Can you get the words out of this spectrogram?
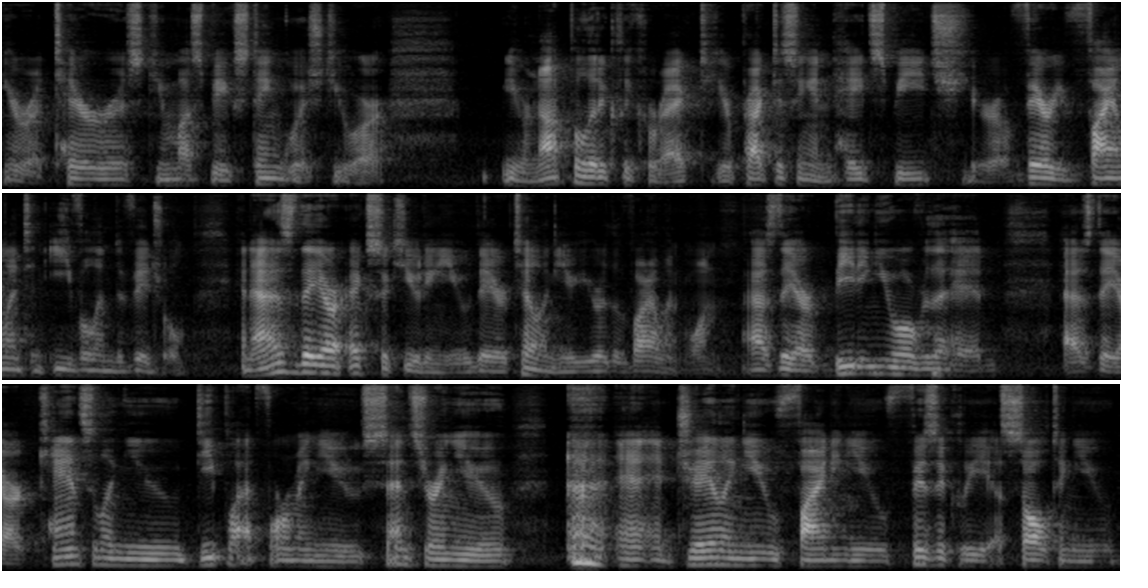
you're a terrorist, you must be extinguished, you are you're not politically correct, you're practicing in hate speech, you're a very violent and evil individual. And as they are executing you, they are telling you you're the violent one. As they are beating you over the head, as they are canceling you, deplatforming you, censoring you, and, jailing you, fining you, physically assaulting you,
